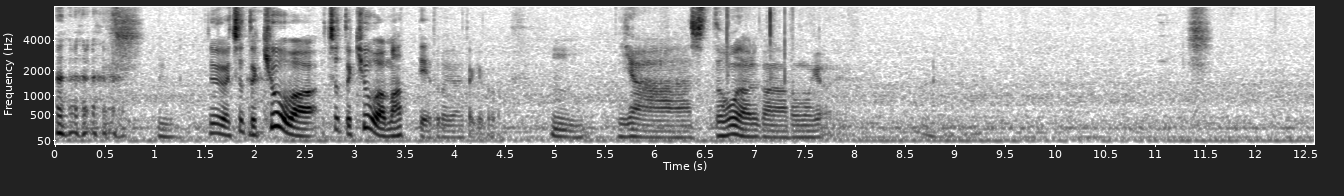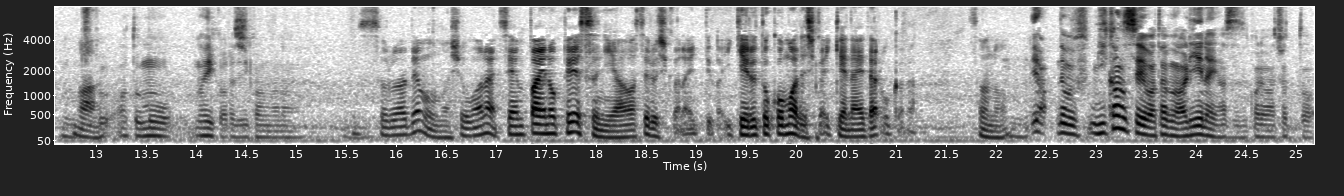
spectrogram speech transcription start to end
あ。つって、うん、ちょっと今日はちょっと今日は待ってとか言われたけど。うん。いやーちょっとどうなるかなと思うけどね。うん。まあ。あともうないから時間がないそれはでもまあしょうがない。先輩のペースに合わせるしかないっていうか行けるとこまでしか行けないだろうから。そのいやでも未完成は多分ありえないはずこれはちょっと。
